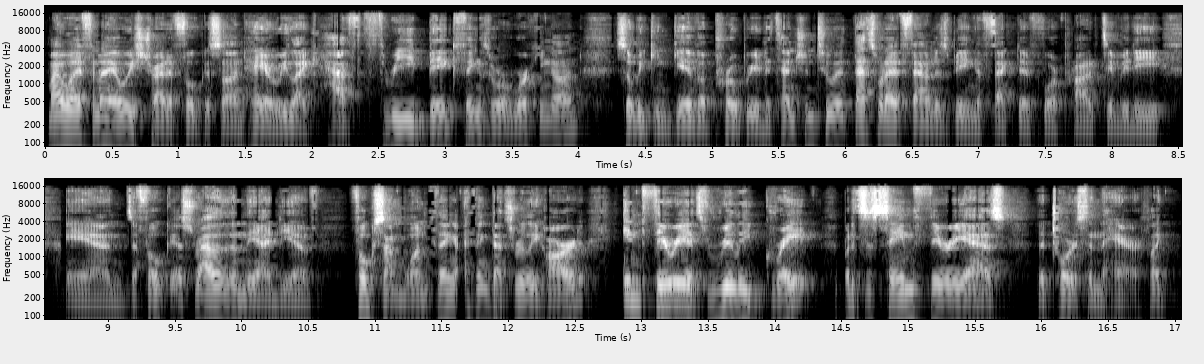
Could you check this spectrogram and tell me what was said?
my wife and I always try to focus on, hey, are we like have three big things we're working on so we can give appropriate attention to it? That's what I've found as being effective for productivity and focus rather than the idea of focus on one thing. I think that's really hard. In theory, it's really great, but it's the same theory as the tortoise and the hare. Like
